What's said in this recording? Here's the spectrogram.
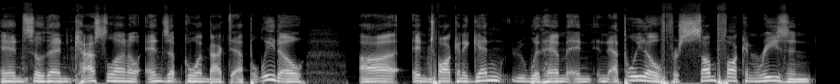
And so then Castellano ends up going back to Eppolito uh, and talking again with him. And, and Eppolito, for some fucking reason,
